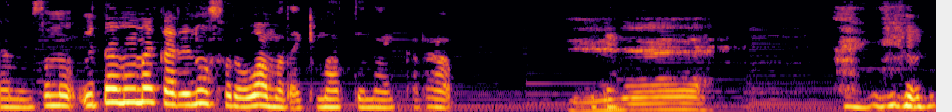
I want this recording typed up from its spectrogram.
あの、その歌の中でのソロはまだ決まってないから、ええはい。ー、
